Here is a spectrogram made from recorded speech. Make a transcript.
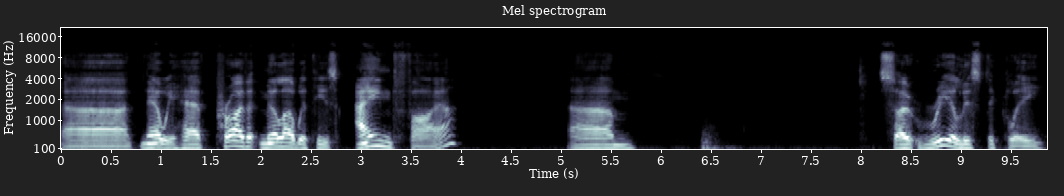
Uh, now we have Private Miller with his aimed fire. Um, so realistically,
